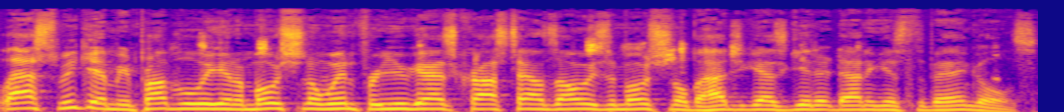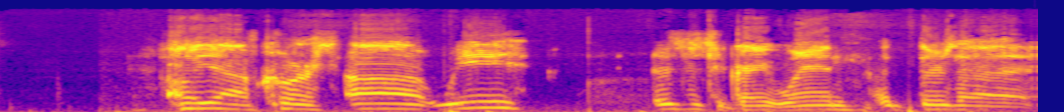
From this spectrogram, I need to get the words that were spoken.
last weekend. I mean, probably an emotional win for you guys. Crosstown's always emotional, but how'd you guys get it done against the Bengals? Oh yeah, of course. Uh, we it was just a great win. There's a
